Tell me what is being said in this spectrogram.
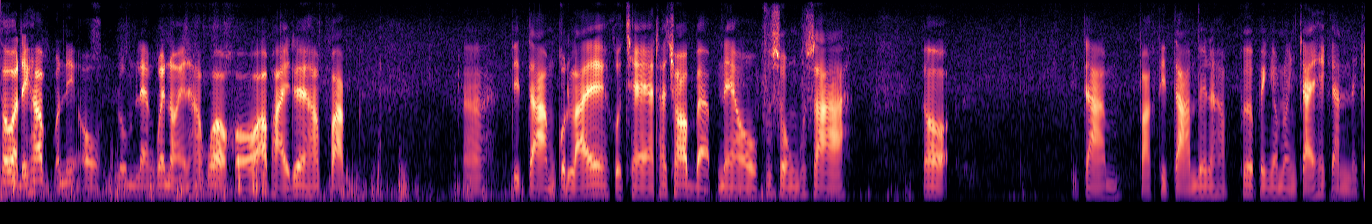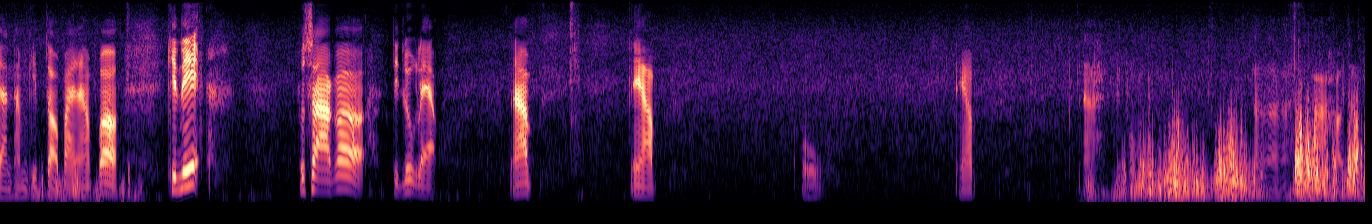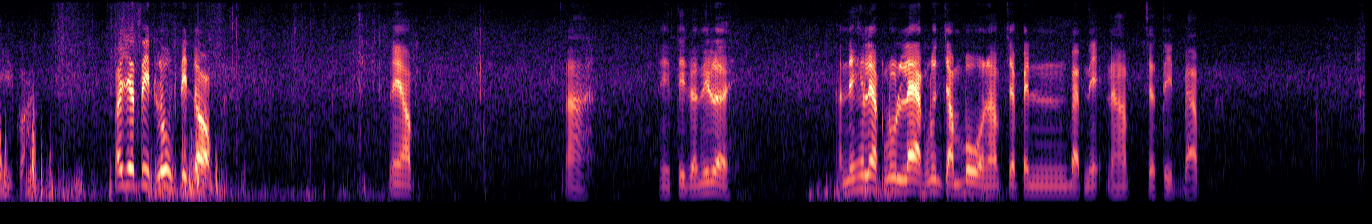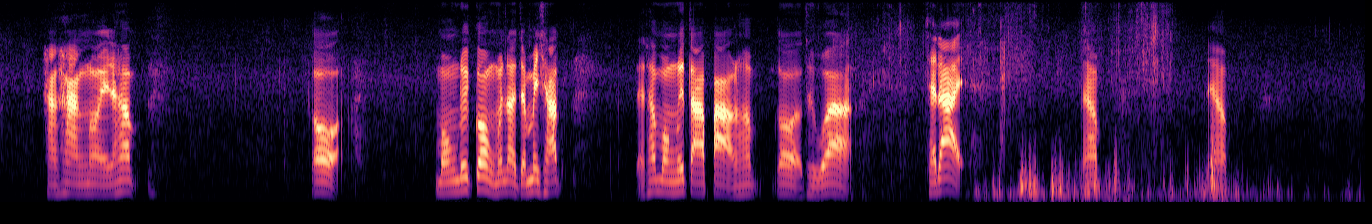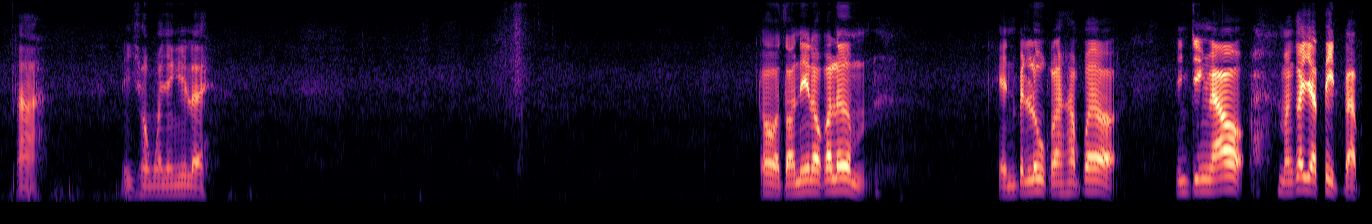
สวัสดีครับ วันนี้เอาลมแรงไปหน่อยนะครับ ก็ขออภัยด้วยครับฝากติดตามกดไลค์กดแชร์ ถ้าชอบแบบแนวผู้ทรงผู้ซาก็ติดตามฝากติดตามด้วยนะครับ เพื่อเป็นกำลังใจให้กันในการทำคลิปต่อไปนะครับ ก็คลิปนี้ผู้ซาก็ติดลูกแล้วนะครับนี่ครับโอ้นี่ครับอะเดี๋ยวผมพาเขาจ้าที่ดีกว่าก็จะติดลูกติดดอก นี่ครับอ่านี่ติดแบบนี้เลย อันนี้เขาเรียกรุ่นแรกรุ่นจัมโบ้นะครับ จะเป็นแบบนี้นะครับ จะติดแบบห่างๆหน่อยนะครับ ก็มองด้วยกล้องมันอาจจะไม่ชัด แต่ถ้ามองด้วยตาเปล่านะครับ ก็ถือว่าใช้ได้นะครับนะครับ อ่า นี่ชมกันอย่างนี้เลย ก็ตอนนี้เราก็เริ่ม เห็นเป็นลูกแล้วครับ ก็จริง ๆ แล้วมันก็จะติดแบบ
